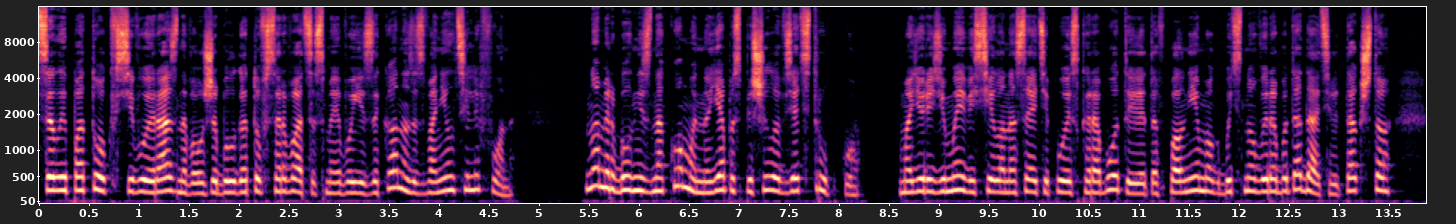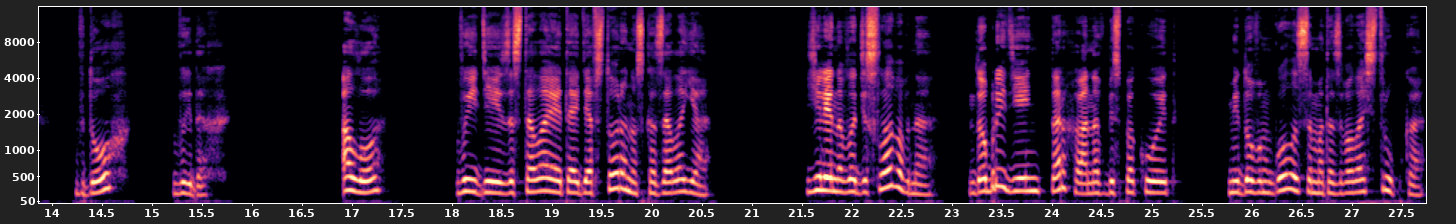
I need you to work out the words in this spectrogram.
Целый поток всего и разного уже был готов сорваться с моего языка, но зазвонил телефон. Номер был незнакомый, но я поспешила взять трубку. Мое резюме висело на сайте поиска работы, и это вполне мог быть новый работодатель, так что... Вдох, выдох. «Алло?» Выйдя из-за стола и отойдя в сторону, сказала я. «Елена Владиславовна? Добрый день, Тарханов беспокоит». Медовым голосом отозвалась трубка.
